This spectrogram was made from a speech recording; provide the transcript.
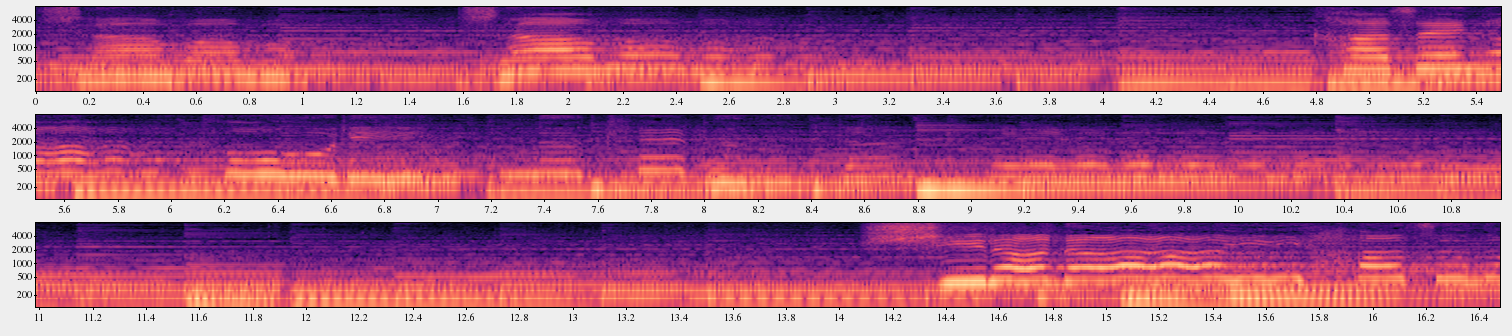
ざわわざわわ風が通り抜けるだけ知らないずの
